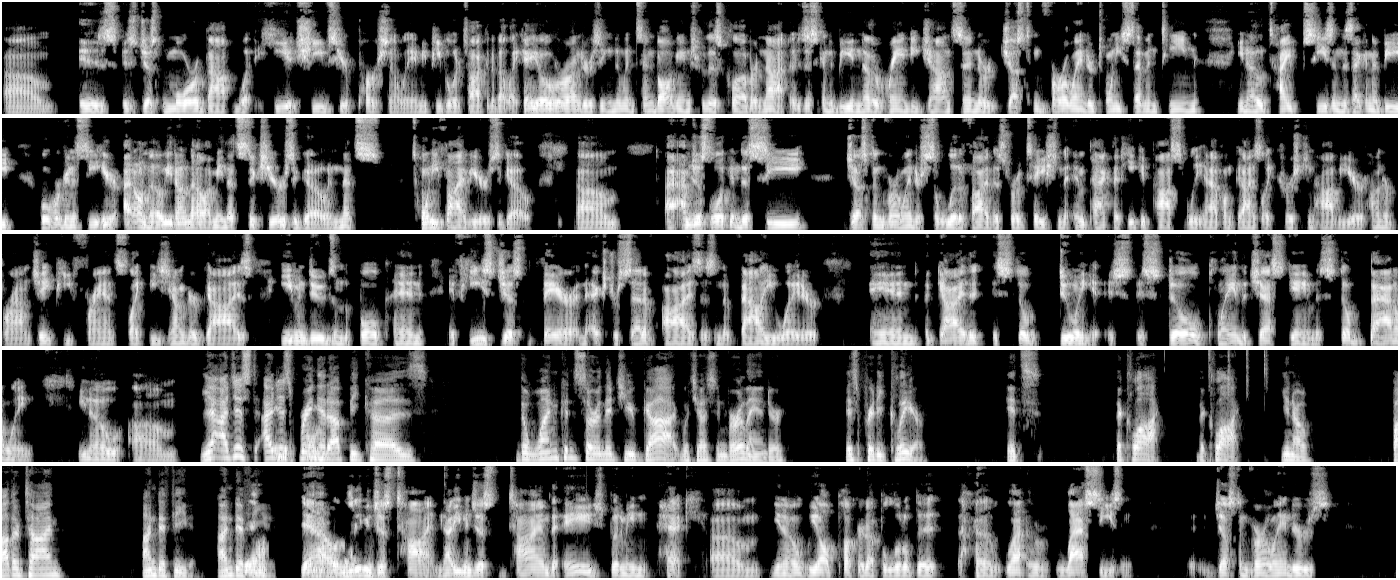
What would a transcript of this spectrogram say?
um, is is just more about what he achieves here personally. I mean, people are talking about like, hey, over under is he going to win ten ball games for this club or not? Is this going to be another Randy Johnson or Justin Verlander 2017, you know, type season? Is that going to be what we're going to see here? I don't know. You don't know. I mean, that's six years ago, and that's 25 years ago. Um, I, I'm just looking to see Justin Verlander solidify this rotation, the impact that he could possibly have on guys like Cristian Javier, Hunter Brown, JP France, like these younger guys, even dudes in the bullpen. If he's just there, an extra set of eyes as an evaluator and a guy that is still doing it, is, is still playing the chess game, is still battling, you know. Um, yeah, I just I just bring it up because the one concern that you've got with Justin Verlander is pretty clear it's the clock, the clock. You know, father time, undefeated, undefeated. Yeah, yeah. You know, well, not even just time, not even just time, the age, but I mean, heck, um, you know, we all puckered up a little bit last season. Justin Verlander's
